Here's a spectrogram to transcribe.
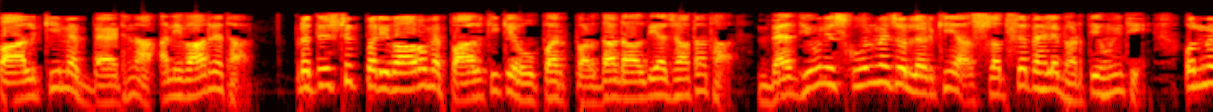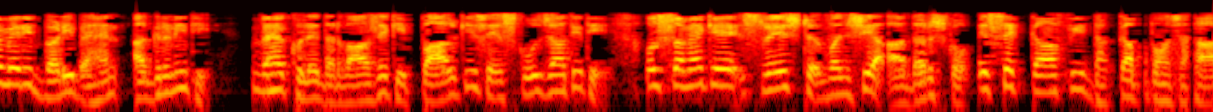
पालकी में बैठना अनिवार्य था। प्रतिष्ठित परिवारों में पालकी के ऊपर पर्दा डाल दिया जाता था। बैद्यून स्कूल में जो लड़कियाँ सबसे पहले भर्ती हुई थी, उनमें मेरी बड़ी बहन अग्रणी थी। वह खुले दरवाजे की पालकी से स्कूल जाती थी। उस समय के श्रेष्ठ वंशीय आदर्श को इससे काफ़ी धक्का पहुँचा था।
